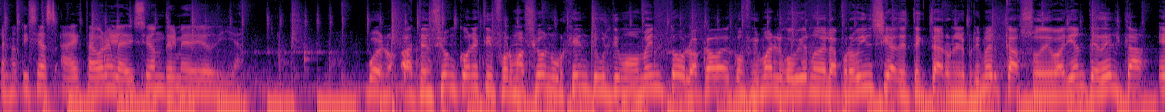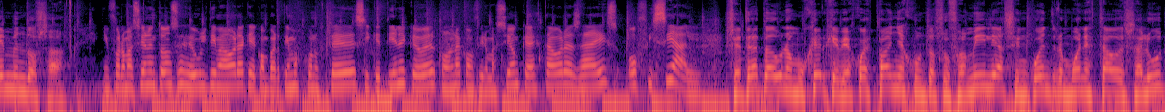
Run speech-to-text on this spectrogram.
Las noticias a esta hora en la edición del mediodía. Bueno, atención con esta información urgente, último momento, lo acaba de confirmar el gobierno de la provincia, detectaron el primer caso de variante Delta en Mendoza. Información entonces de última hora que compartimos con ustedes y que tiene que ver con una confirmación que a esta hora ya es oficial. Se trata de una mujer que viajó a España junto a su familia, se encuentra en buen estado de salud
